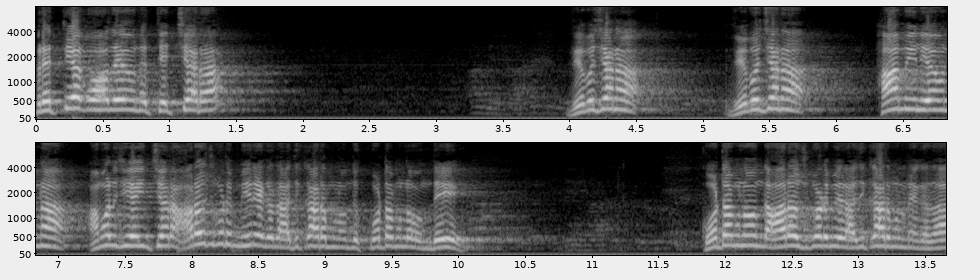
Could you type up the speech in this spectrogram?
ప్రత్యేక హోదా ఏమైనా తెచ్చారా? విభజన విభజన హామీలు ఏమన్నా అమలు చేయించారా? ఆ రోజు కూడా మీరే కదా అధికారంలో ఉంది కూటమిలో ఉంది. కూటమిలో ఉంది. ఆ రోజు కూడా మీరు అధికారంలోనే కదా.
